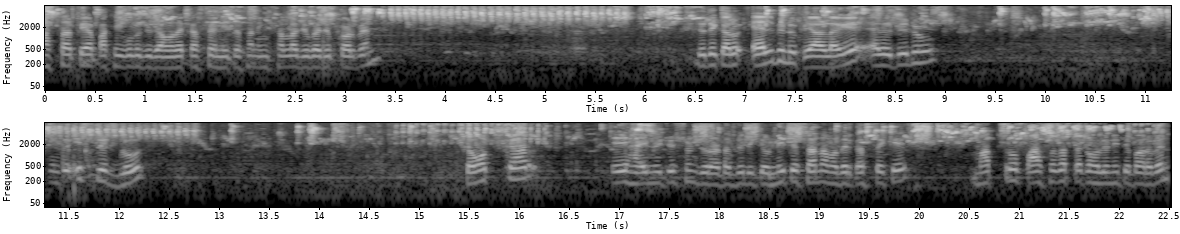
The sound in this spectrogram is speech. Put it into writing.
মাস্টার পেয়ার পাখিগুলো যদি আমাদের কাছ থেকে নিতে চান, ইনশাল্লাহ যোগাযোগ করবেন। যদি কারও এলবিনু পেয়ার লাগে এলবিনু কিন্তু স্প্লিট ব্লু চমৎকার। এই হাই মিউটেশন জোড়াটা যদি কেউ নিতে চান আমাদের কাছ থেকে, মাত্র পাঁচ হাজার টাকা হলে নিতে পারবেন।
